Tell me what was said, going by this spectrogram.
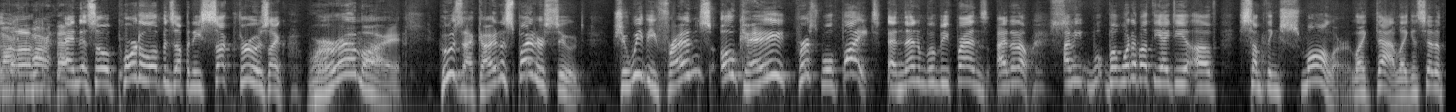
Martha, Martha. And so a portal opens up and he's sucked through. It's like, where am I? Who's that guy in a spider suit? Should we be friends? Okay, first we'll fight and then we'll be friends. I don't know. I mean, w- but what about the idea of something smaller like that? Like instead of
